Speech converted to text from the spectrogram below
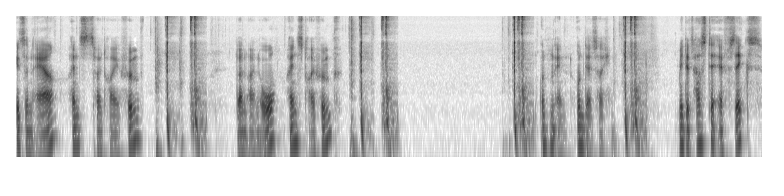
Jetzt ein R, 1, 2, 3, 5. Dann ein O, 1, 3, 5. Und ein N und Leerzeichen. Mit der Taste F6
